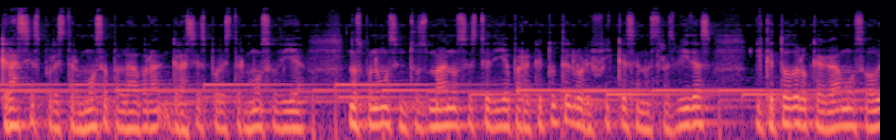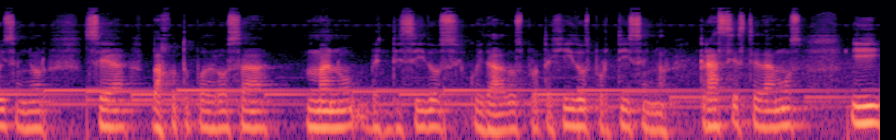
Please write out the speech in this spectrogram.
gracias por esta hermosa palabra, gracias por este hermoso día. Nos ponemos en tus manos este día para que tú te glorifiques en nuestras vidas y que todo lo que hagamos hoy, Señor, sea bajo tu poderosa mano, bendecidos, cuidados, protegidos por ti, Señor. Gracias te damos y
